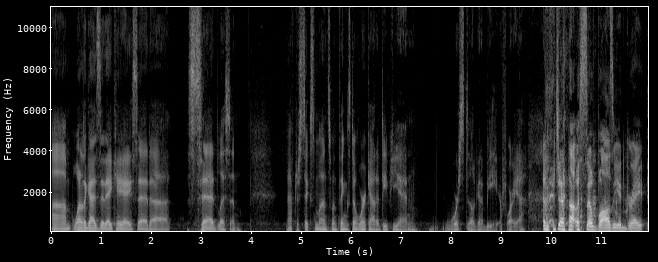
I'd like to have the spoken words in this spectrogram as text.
Um, one of the guys at AKA said uh, said, listen, after six months, when things don't work out at DPN, we're still gonna be here for you, which I thought was so ballsy and great.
